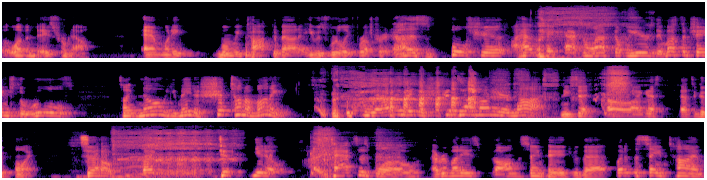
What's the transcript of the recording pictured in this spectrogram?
11 days from now. And when he when we talked about it, he was really frustrated. Ah, this is bullshit. I haven't paid tax in the last couple of years. They must have changed the rules. It's like, no, you made a shit ton of money. Would you rather make a shit ton of money or not? And he said, oh, I guess that's a good point. So, like, to, you know, taxes blow. Everybody's on the same page with that. But at the same time,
